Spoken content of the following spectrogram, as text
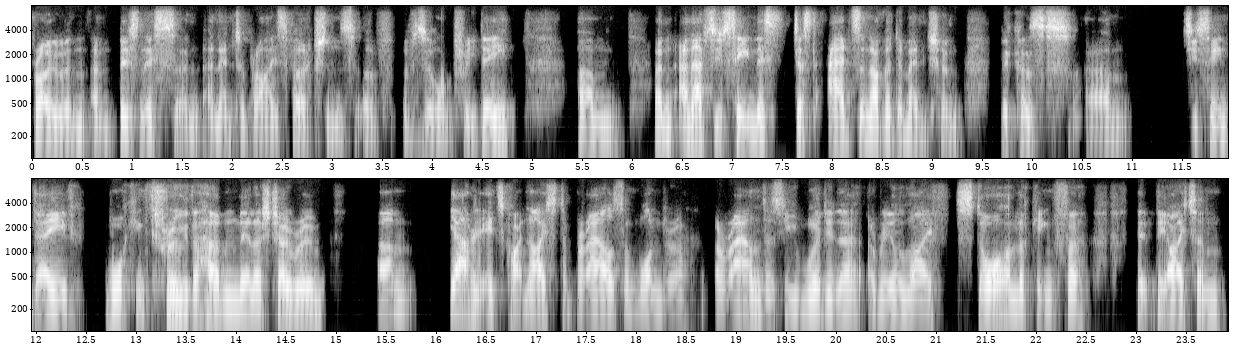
Pro and, and business and, and, enterprise versions of, of Zuant 3D. Um, and, and as you've seen, this just adds another dimension because um, as you've seen Dave walking through the Herman Miller showroom, um, yeah, it's quite nice to browse and wander around as you would in a, a real life store looking for the, the item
